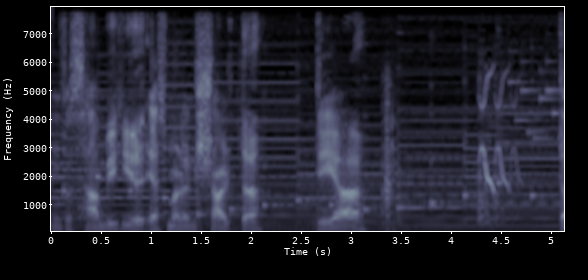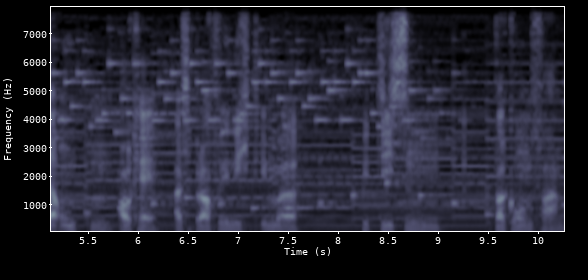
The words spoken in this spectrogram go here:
Und was haben wir hier? Erstmal einen Schalter, der da unten. Okay, also brauchen wir nicht immer mit diesem Waggon fahren.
